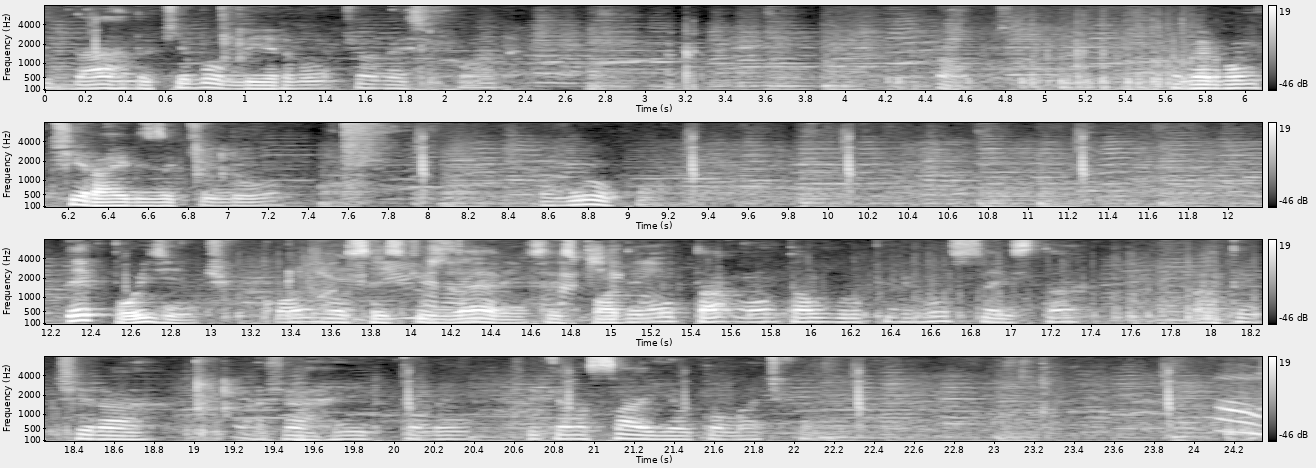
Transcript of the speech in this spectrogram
Esse dardo aqui é bobeira, vamos jogar isso fora. Pronto. Agora vamos tirar eles aqui do, do grupo. Depois, gente, quando vocês quiserem, vocês podem montar, montar o grupo de vocês, tá? Ela tem que tirar a jarreira também, porque ela sair automaticamente. How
